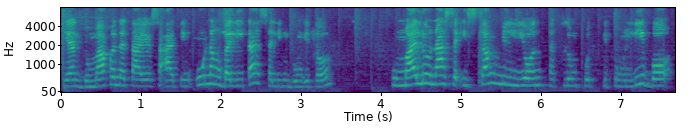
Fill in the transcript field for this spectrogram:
Yan, dumako na tayo sa ating unang balita sa linggong ito. Pumalo na sa 1,037,406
